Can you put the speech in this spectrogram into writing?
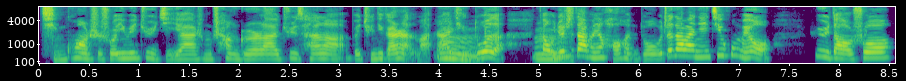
情况是说，因为聚集啊，什么唱歌啦、聚餐啦，被群体感染的嘛，人还挺嗯多的。但我觉得嗯这大半年好很多，我这大半年几乎没有遇到说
